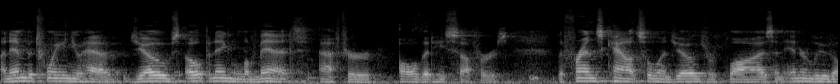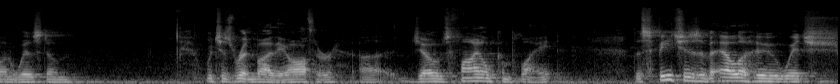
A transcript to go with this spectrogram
And in between, you have Job's opening lament after all that he suffers, the friend's counsel and Job's replies, an interlude on wisdom, which is written by the author, uh, Job's final complaint, the speeches of Elihu, which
